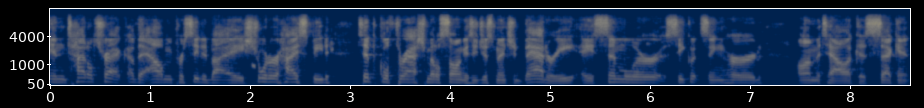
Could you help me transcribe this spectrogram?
and title track of the album, preceded by a shorter, high speed, typical thrash metal song, as you just mentioned, Battery, a similar sequencing heard on Metallica's second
